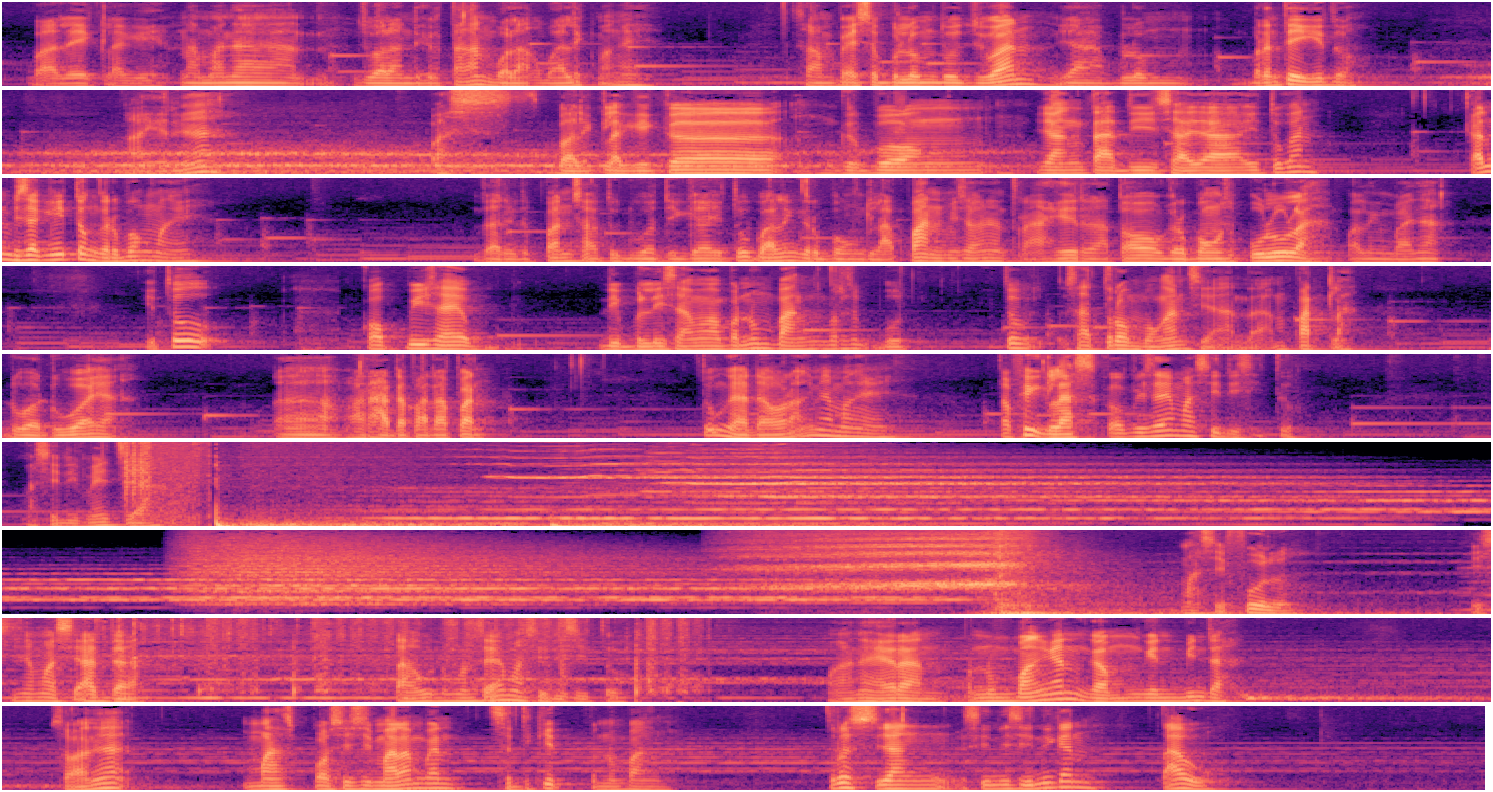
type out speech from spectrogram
balik lagi. Namanya jualan di kereta kan bolak balik makanya sampai sebelum tujuan ya belum berhenti gitu. Akhirnya pas balik lagi ke gerbong yang tadi saya itu kan kan bisa kehitung gerbong makanya dari depan 1, 2, 3 itu paling gerbong 8 misalnya terakhir atau gerbong 10 lah paling banyak. Itu kopi saya dibeli sama penumpang tersebut itu satu rombongan sih ada empat lah dua-dua ya uh, berhadapan-hadapan. Itu nggak ada orangnya makanya. Tapi gelas kopi saya masih di situ. Masih di meja. Masih full. Isinya masih ada. Tahu teman saya masih di situ. Makanya heran, penumpang kan nggak mungkin pindah. Soalnya mas posisi malam kan sedikit penumpang. Terus yang sini-sini kan tahu.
